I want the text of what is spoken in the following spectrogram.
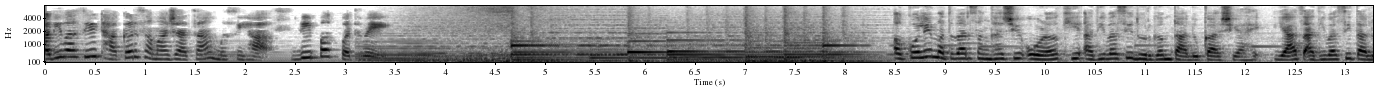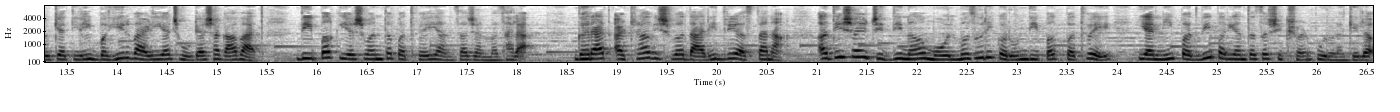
आदिवासी ठाकर समाजाचा मसिहा दीपक पथवे. अकोले मतदारसंघाची ओळख ही आदिवासी दुर्गम तालुका अशी आहे. याच आदिवासी तालुक्यातील बहिरवाडी या छोट्याशा गावात दीपक यशवंत पथवे यांचा जन्म झाला. घरात अठरा विश्व दारिद्र्य असताना अतिशय जिद्दीनं मोलमजुरी करून दीपक पथवे यांनी पदवीपर्यंतचं शिक्षण पूर्ण केलं.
